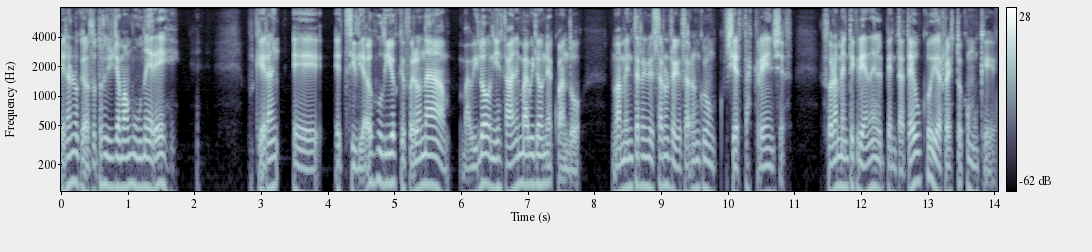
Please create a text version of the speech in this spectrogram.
Eran lo que nosotros llamamos un hereje. Porque eran eh, exiliados judíos que fueron a Babilonia, estaban en Babilonia cuando nuevamente regresaron, regresaron con ciertas creencias. Solamente creían en el Pentateuco y el resto como que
